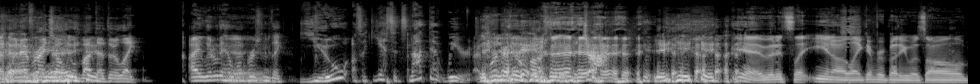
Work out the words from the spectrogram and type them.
Like, uh, Whenever I tell people about that, they're like, I literally had Yeah, one person yeah. be like, "You?" I was like, "Yes, it's not that weird. I work at Aeropostale. It's a job." yeah, but it's like you know, like everybody was all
